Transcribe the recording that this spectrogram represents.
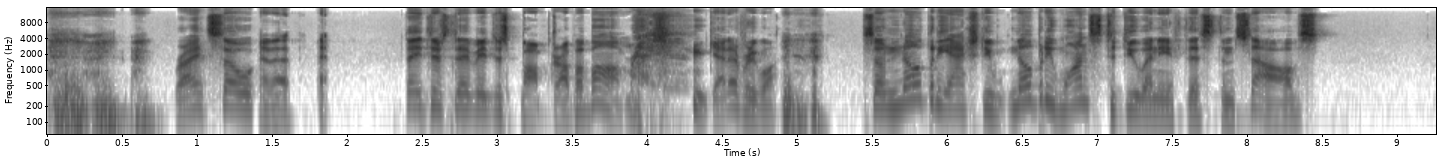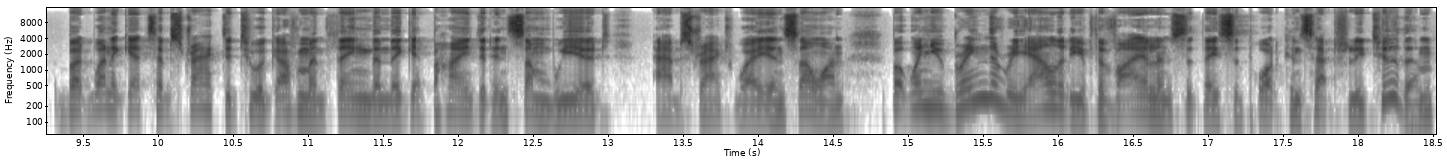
right? So that, they just they may just bomb, drop a bomb, right? Get everyone. so nobody actually nobody wants to do any of this themselves. But when it gets abstracted to a government thing, then they get behind it in some weird abstract way and so on. But when you bring the reality of the violence that they support conceptually to them,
